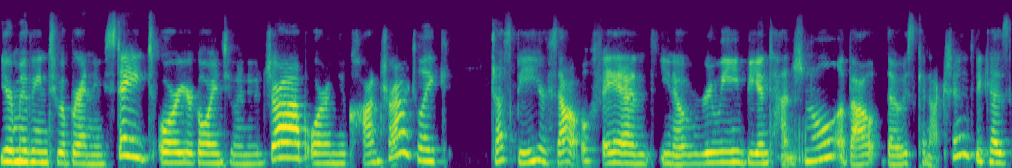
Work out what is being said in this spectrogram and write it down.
you're moving to a brand new state or you're going to a new job or a new contract, like just be yourself and, you know, really be intentional about those connections because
